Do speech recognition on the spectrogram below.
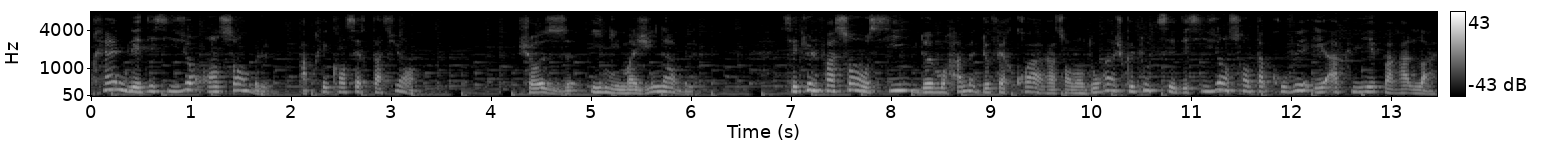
prennent les décisions ensemble, après concertation. Chose inimaginable. C'est une façon aussi de Mohammed de faire croire à son entourage que toutes ces décisions sont approuvées et appuyées par Allah.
